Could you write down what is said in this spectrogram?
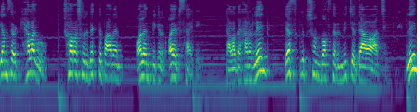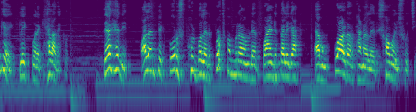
গেমসের খেলাগুলো সরাসরি দেখতে পাবেন অলিম্পিকের ওয়েবসাইটে। খেলা দেখার লিঙ্ক ডেসক্রিপশন বক্সের নিচে দেওয়া আছে। লিঙ্কে ক্লিক করে খেলা দেখুন। দেখে নিন অলিম্পিক পুরুষ ফুটবলের প্রথম রাউন্ডের পয়েন্ট তালিকা এবং কোয়ার্টার ফাইনালের সময়সূচি।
